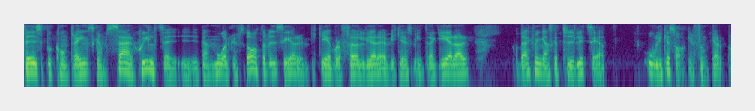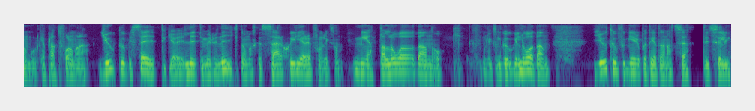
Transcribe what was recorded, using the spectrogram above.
Facebook kontra Instagram särskilt sig i den målgruppsdata vi ser. Vilka är våra följare? Vilka är det som interagerar? Och där kan vi ganska tydligt se att olika saker funkar på de olika plattformarna. Youtube i sig tycker jag är lite mer unikt om man ska särskilja det från liksom metalådan och liksom Google-lådan. Youtube fungerar på ett helt annat sätt. Det ställer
